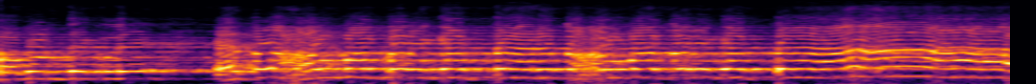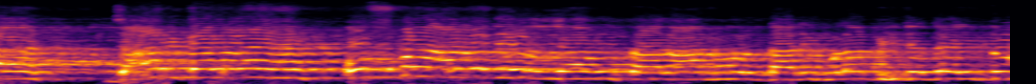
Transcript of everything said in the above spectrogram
কবর দেখলে এত করে কাঁদতেন, এত করে কাঁদতেন। যার কারণে ওসমান আল্লাহ তালানুর দাড়িগুলা ভিজে যাইতো।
